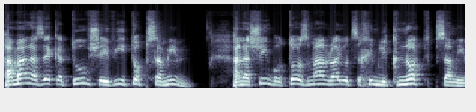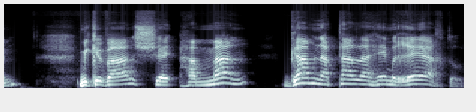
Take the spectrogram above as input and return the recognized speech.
המן הזה כתוב שהביא איתו פסמים. אנשים באותו זמן לא היו צריכים לקנות פסמים מכיוון שהמן גם נתן להם ריח טוב.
